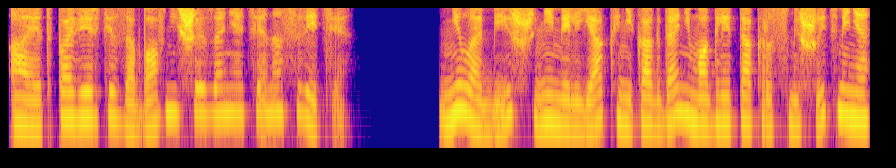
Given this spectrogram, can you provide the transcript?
а это, поверьте, забавнейшее занятие на свете. Ни Лабиш, ни Мельяк никогда не могли так рассмешить меня,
